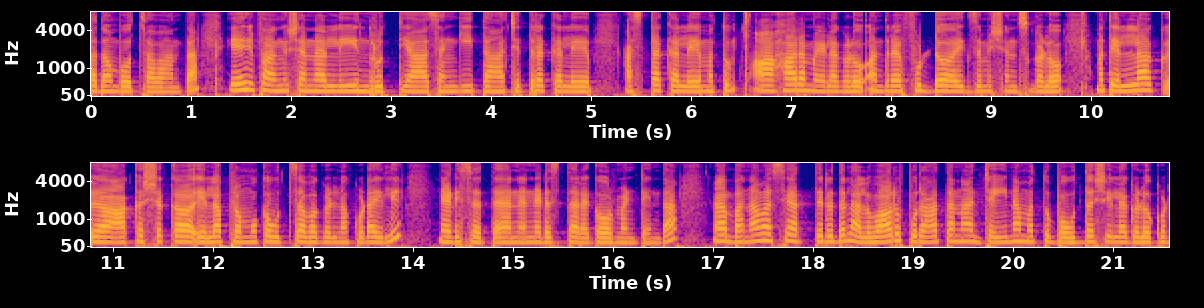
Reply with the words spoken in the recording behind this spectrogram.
ಕದಂಬೋತ್ಸವ ಅಂತ. ಈ ಫಂಕ್ಷನಲ್ಲಿ ನೃತ್ಯ, ಸಂಗೀತ, ಚಿತ್ರಕಲೆ, ಹಸ್ತಕಲೆ ಮತ್ತು ಆಹಾರ ಮೇಳಗಳು, ಅಂದರೆ ಫುಡ್ ಎಕ್ಸಿಬಿಷನ್ಸ್ಗಳು ಮತ್ತು ಎಲ್ಲ ಆಕರ್ಷಕ ಎಲ್ಲ ಪ್ರಮುಖ ಉತ್ಸವಗಳನ್ನ ಕೂಡ ಇಲ್ಲಿ ನಡೆಸುತ್ತೆ ನಡೆಸ್ತಾರೆ ಗೌರ್ಮೆಂಟಿಂದ. ಬನವಾಸಿ ಹತ್ತಿರದಲ್ಲಿ ಹಲವಾರು ಪುರಾತನ ಜೈನ ಮತ್ತು ಬೌದ್ಧ ಶಿಲೆಗಳು ಕೂಡ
